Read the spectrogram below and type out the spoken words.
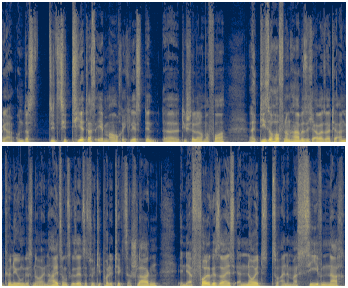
Ja, und das, sie zitiert das eben auch. Ich lese den, äh, die Stelle nochmal vor. Äh, diese Hoffnung habe sich aber seit der Ankündigung des neuen Heizungsgesetzes durch die Politik zerschlagen. In der Folge sei es erneut zu einem massiven Nach,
